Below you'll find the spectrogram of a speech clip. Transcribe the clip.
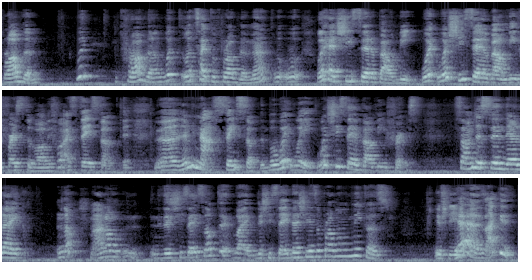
Problem? What problem? What what type of problem, huh? What, what, what has she said about me? What what she said about me first of all before I say something? Uh, let me not say something, but wait, wait. What she said about me first? So I'm just sitting there like, no, I don't. Did she say something? Like, did she say that she has a problem with me? Because if she has, I could,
